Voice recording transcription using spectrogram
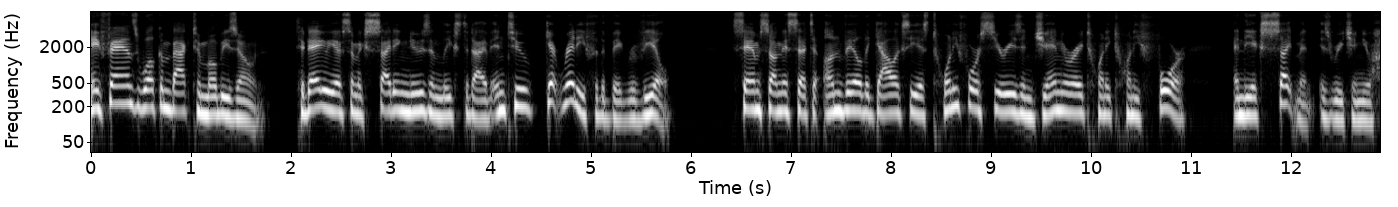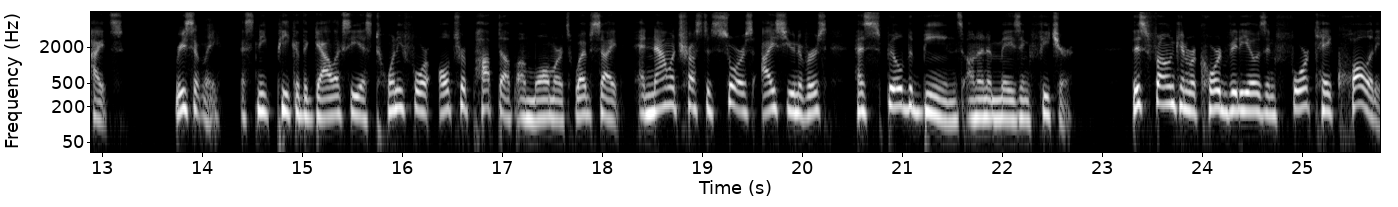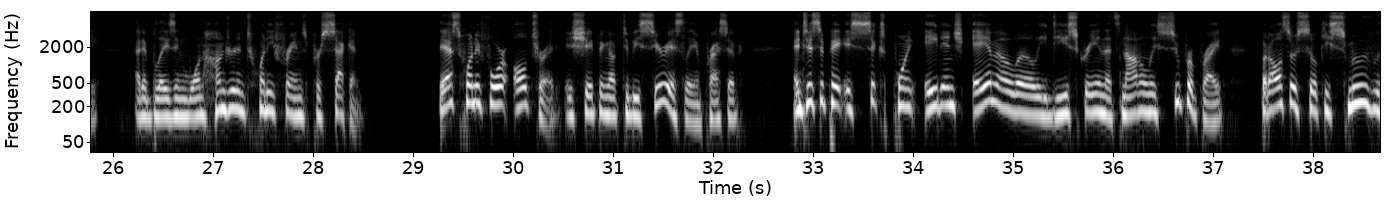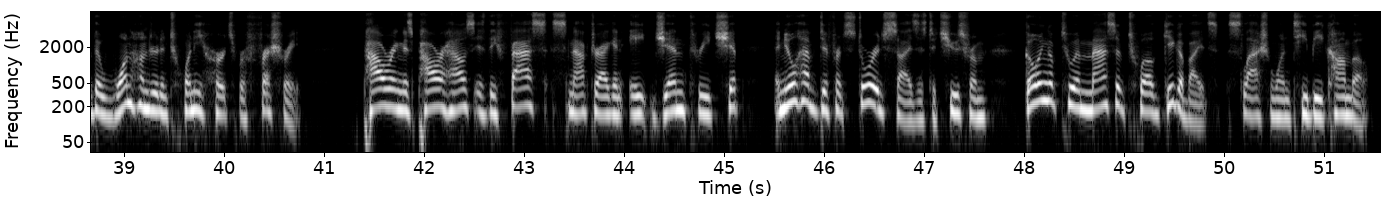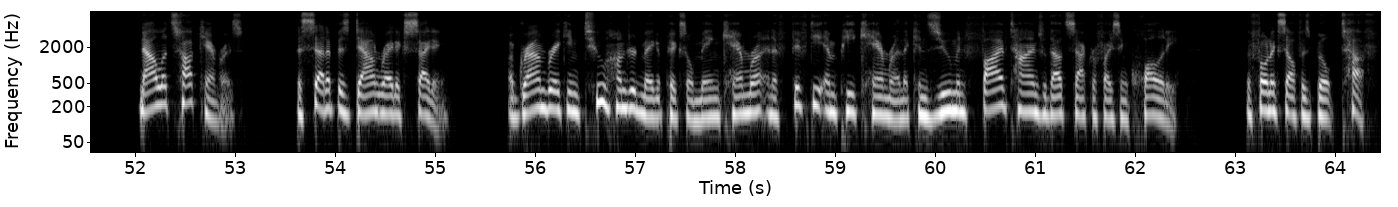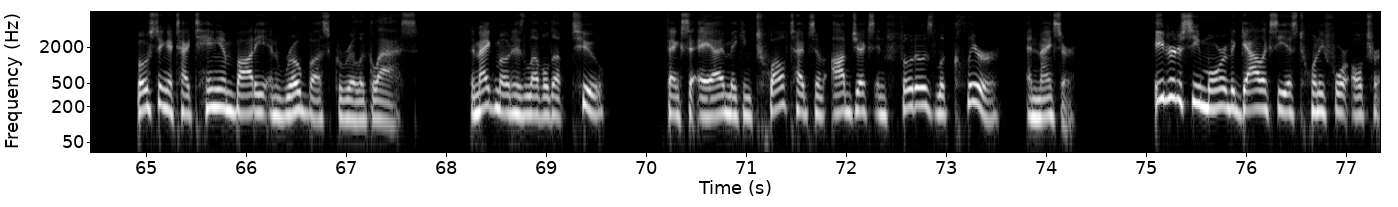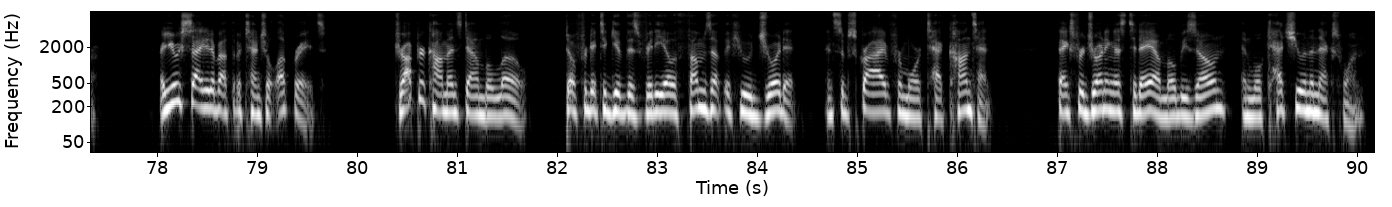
Hey fans, welcome back to Mobizone. Today we have some exciting news and leaks to dive into. Get ready for the big reveal. Samsung is set to unveil the Galaxy S24 series in January 2024, and the excitement is reaching new heights. Recently, a sneak peek of the Galaxy S24 Ultra popped up on Walmart's website, and now a trusted source, Ice Universe, has spilled the beans on an amazing feature. This phone can record videos in 4K quality at a blazing 120 frames per second. The S24 Ultra is shaping up to be seriously impressive. Anticipate a 6.8-inch AMOLED screen that's not only super bright, but also silky smooth with a 120 Hz refresh rate. Powering this powerhouse is the fast Snapdragon 8 Gen 3 chip, and you'll have different storage sizes to choose from, going up to a massive 12GB slash 1TB combo. Now let's talk cameras. The setup is downright exciting a groundbreaking 200 megapixel main camera and a 50 MP camera that can zoom in five times without sacrificing quality. The phone itself is built tough, boasting a titanium body and robust Gorilla Glass. The night mode has leveled up too, thanks to AI making 12 types of objects in photos look clearer and nicer. Eager to see more of the Galaxy S24 Ultra? Are you excited about the potential upgrades? Drop your comments down below. Don't forget to give this video a thumbs up if you enjoyed it and subscribe for more tech content. Thanks for joining us today on MobiZone, and we'll catch you in the next one.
